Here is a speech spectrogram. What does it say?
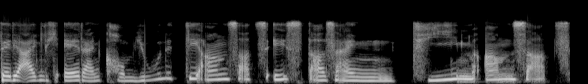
der ja eigentlich eher ein Community-Ansatz ist als ein Team-Ansatz.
